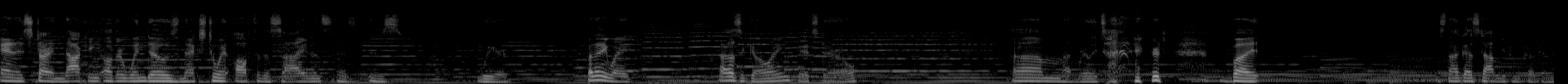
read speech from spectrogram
and it started knocking other windows next to it off to the side and it was weird. But anyway, how's it going? It's Daryl. Um, I'm really tired, but it's not gonna stop me from cooking.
